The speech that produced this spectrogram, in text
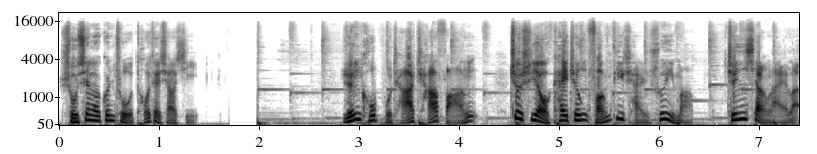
首先来关注头条消息：人口普查查房，这是要开征房地产税吗？真相来了，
